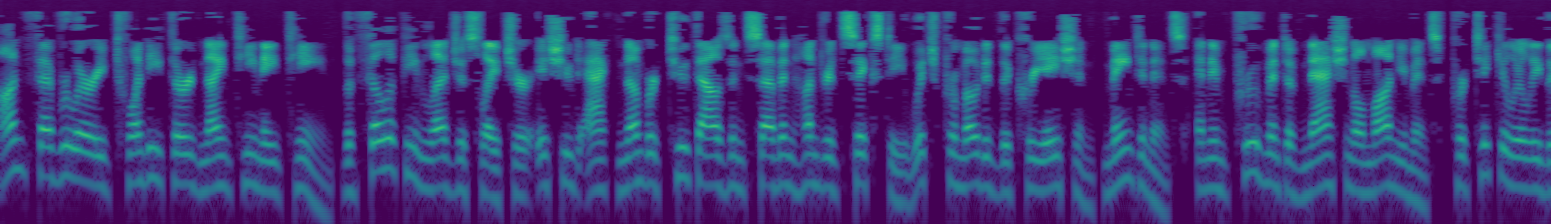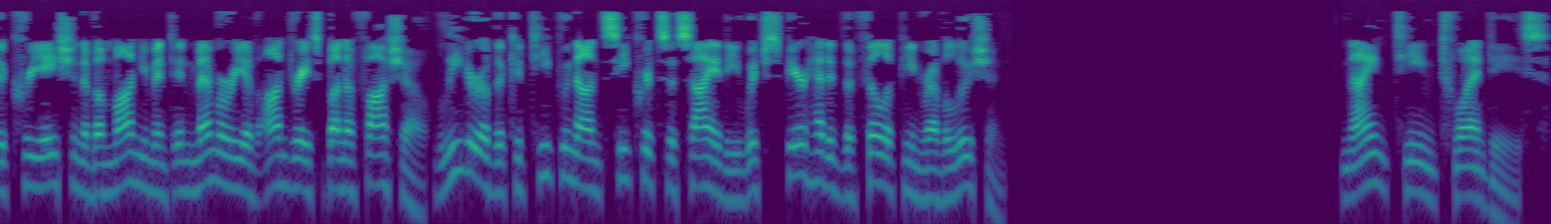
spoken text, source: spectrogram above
on February 23, 1918, the Philippine legislature issued Act No. 2760 which promoted the creation, maintenance, and improvement of national monuments, particularly the creation of a monument in memory of Andres Bonifacio, leader of the Katipunan Secret Society which spearheaded the Philippine Revolution. 1920s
